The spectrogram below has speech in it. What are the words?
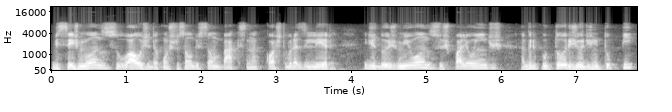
De 6 mil anos, o auge da construção dos sambaques na costa brasileira, e de 2 mil anos, os paleoíndios, agricultores de origem tupi,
